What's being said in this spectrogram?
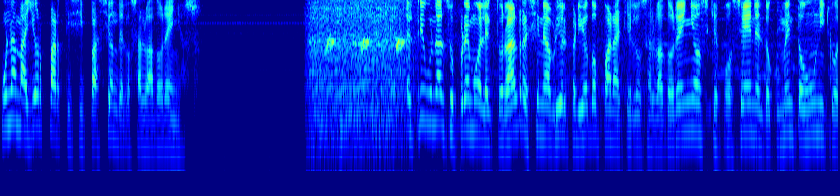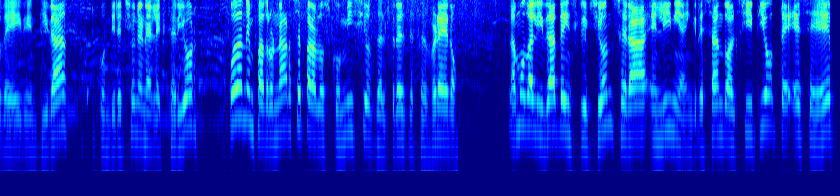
una mayor participación de los salvadoreños. El Tribunal Supremo Electoral recién abrió el periodo para que los salvadoreños que poseen el documento único de identidad con dirección en el exterior puedan empadronarse para los comicios del 3 de febrero. La modalidad de inscripción será en línea ingresando al sitio tse.gov.sb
